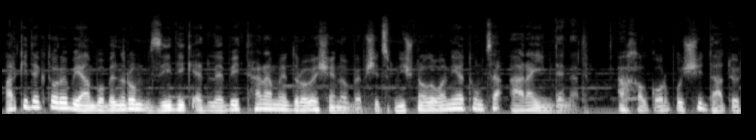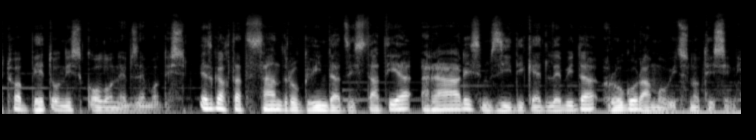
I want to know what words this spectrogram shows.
არქიტექტორები ამბობენ, რომ ზიდი კედლები თანამედროვე შენობებშიც მნიშვნელოვანია, თუმცა არა იმდენად. ახალ корпуსში დატვირთვა ბეტონის კოლონებზე მოდის. ეს გახდათ სანდრო გვინდაძის სტატია რა არის მზიდი კედლები და როგორ ამოვიცნოთ ისინი.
